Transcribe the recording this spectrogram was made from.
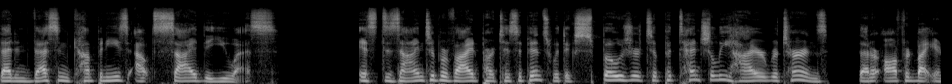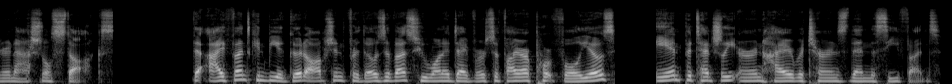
that invests in companies outside the US. It's designed to provide participants with exposure to potentially higher returns that are offered by international stocks. The I Fund can be a good option for those of us who want to diversify our portfolios and potentially earn higher returns than the C Fund.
